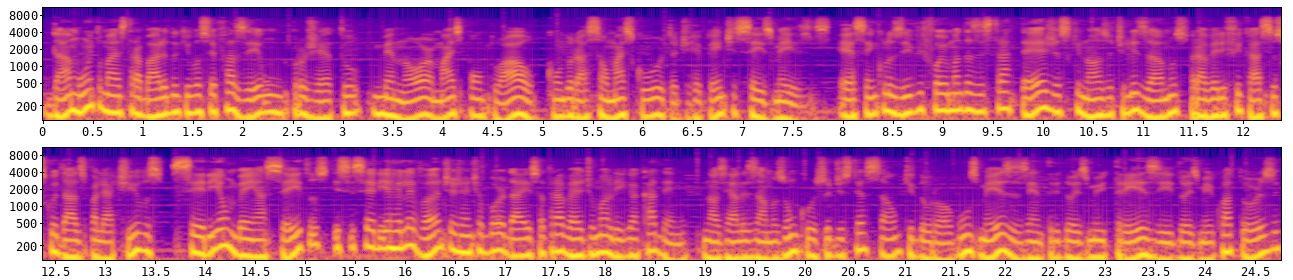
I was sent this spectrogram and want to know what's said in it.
Dá muito mais trabalho do que você fazer um projeto menor, mais pontual, com duração mais curta, de repente seis meses. Essa, inclusive, foi uma das estratégias que nós utilizamos para verificar se os cuidados paliativos seriam bem aceitos e se seria relevante a gente abordar isso através de uma liga acadêmica. Nós realizamos um curso de extensão que durou alguns meses, entre 2013 e 2014.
